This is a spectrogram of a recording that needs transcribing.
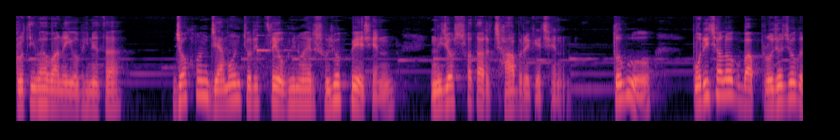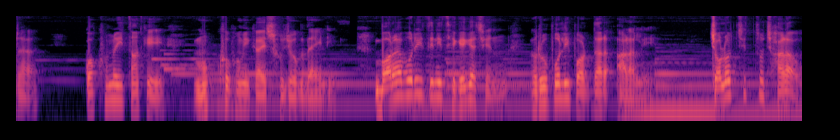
প্রতিভাবান এই অভিনেতা যখন যেমন চরিত্রে অভিনয়ের সুযোগ পেয়েছেন, নিজস্বতার ছাপ রেখেছেন, তবুও পরিচালক বা প্রযোজকরা কখনোই তাকে মুখ্য ভূমিকায় সুযোগ দেয়নি। বরাবরই তিনি থেকে গেছেন রূপলী পর্দার আড়ালে। চলচ্চিত্র ছাড়াও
